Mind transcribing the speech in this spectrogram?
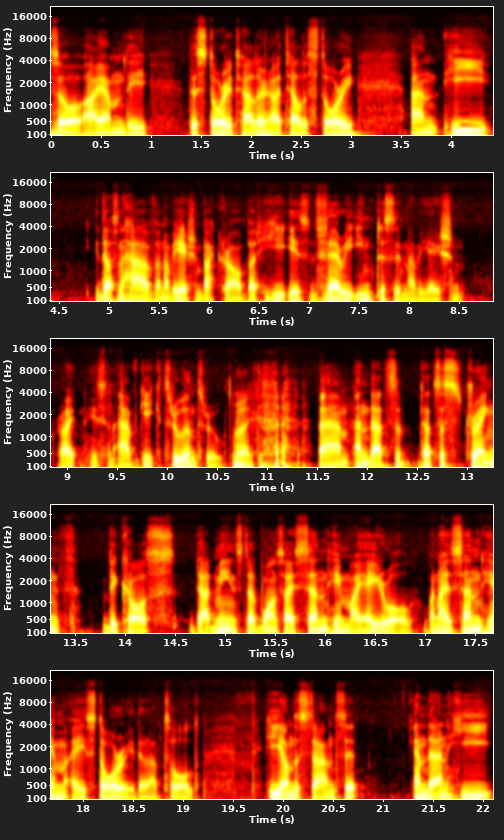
So I am the the storyteller. I tell the story, and he doesn't have an aviation background, but he is very interested in aviation. Right, he's an av geek through and through Right. um, and that's a that's a strength because that means that once I send him my A roll, when I send him a story that I've told, he understands it, and then he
